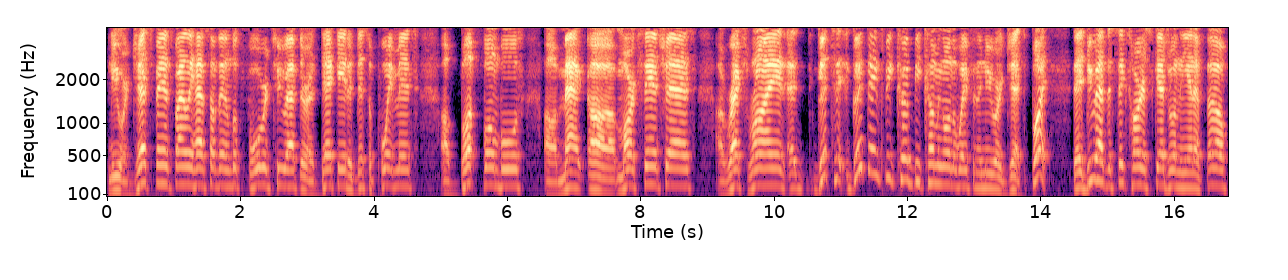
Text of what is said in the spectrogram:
New York Jets fans finally have something to look forward to after a decade of disappointments, of butt fumbles, uh, Mac, uh, Mark Sanchez, uh, Rex Ryan. Uh, good, good things be, could be coming on the way for the New York Jets, but they do have the sixth hardest schedule in the NFL.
